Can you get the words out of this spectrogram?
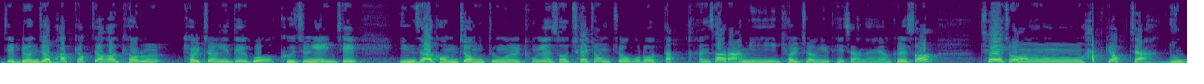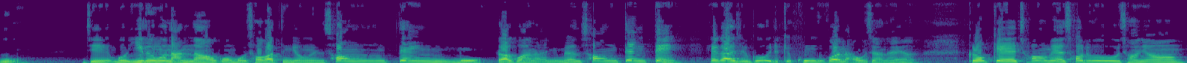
이제 면접 합격자가 결, 결정이 되고 그 중에 이제 인사 검정 등을 통해서 최종적으로 딱 한 사람이 결정이 되잖아요. 그래서 최종 합격자 누구 이제 뭐 이름은 안 나오고 뭐 저 같은 경우는 성땡모라고 하나 아니면 성땡땡 해가지고 이렇게 공고가 나오잖아요. 그렇게 처음에 서류 전형,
